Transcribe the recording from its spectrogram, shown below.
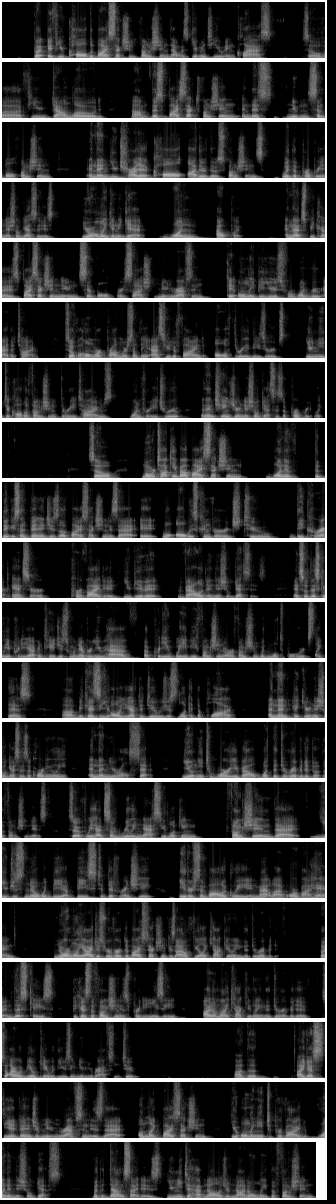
But if you call the bisection function that was given to you in class, so if, uh, if you download um, this bisect function and this Newton simple function, and then you try to call either of those functions with the appropriate initial guesses, you're only going to get one output. And that's because bisection Newton simple or slash Newton Raphson can only be used for one root at a time. So if a homework problem or something asks you to find all three of these roots, you need to call the function three times, one for each root, and then change your initial guesses appropriately. So when we're talking about bisection, one of the biggest advantages of bisection is that it will always converge to the correct answer, provided you give it valid initial guesses. And so this can be pretty advantageous whenever you have a pretty wavy function or a function with multiple roots like this, uh, because you, all you have to do is just look at the plot and then pick your initial guesses accordingly, and then you're all set. You don't need to worry about what the derivative of the function is. So if we had some really nasty looking function that you just know would be a beast to differentiate, either symbolically in MATLAB or by hand, normally I just revert to bisection because I don't feel like calculating the derivative. But in this case, because the function is pretty easy, I don't mind calculating the derivative, so I would be okay with using Newton-Raphson too. Uh, the, I guess the advantage of Newton-Raphson is that unlike bisection, you only need to provide one initial guess. But the downside is you need to have knowledge of not only the function,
